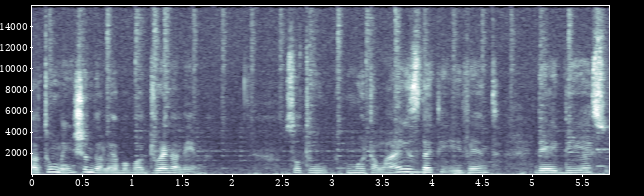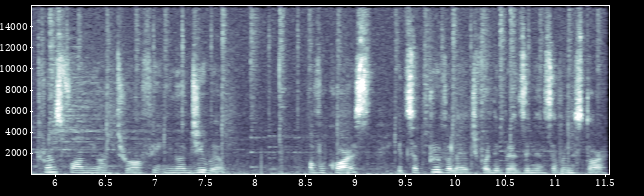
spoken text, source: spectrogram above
not to mention the level of adrenaline. So to immortalize that event, the idea is to transform your trophy in a jewel. Of course, it's a privilege for the Brazilian Savannah store.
